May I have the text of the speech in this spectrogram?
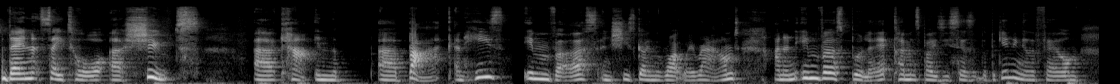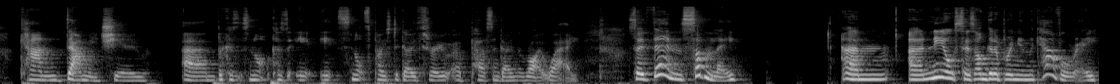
then Sator uh, shoots uh, Kat in the uh, back, and he's inverse, and she's going the right way round. And an inverse bullet, Clémence Poésy says at the beginning of the film, can damage you um, because it's not because it, it's not supposed to go through a person going the right way. So then suddenly um, uh, Neil says, I'm going to bring in the cavalry.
